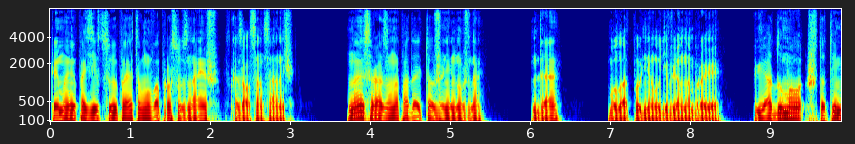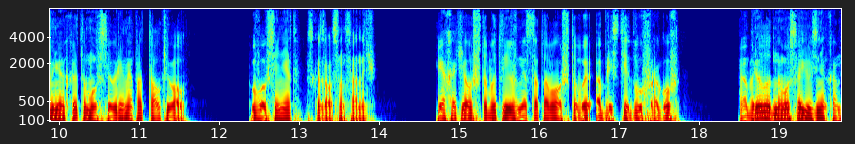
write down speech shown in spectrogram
Ты мою позицию по этому вопросу знаешь, — сказал Сансаныч. Но и сразу нападать тоже не нужно. Да? Булат поднял удивленно брови. Я думал, что ты меня к этому все время подталкивал. Вовсе нет, — сказал Сансаныч. Я хотел, чтобы ты вместо того, чтобы обрести двух врагов, обрел одного союзника,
